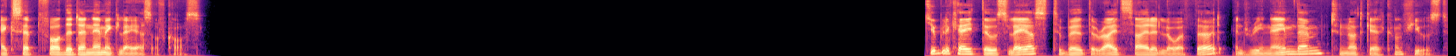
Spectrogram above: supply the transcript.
except for the dynamic layers of course. Duplicate those layers to build the right-sided lower third and rename them to not get confused.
